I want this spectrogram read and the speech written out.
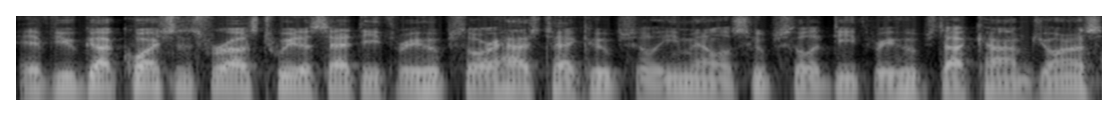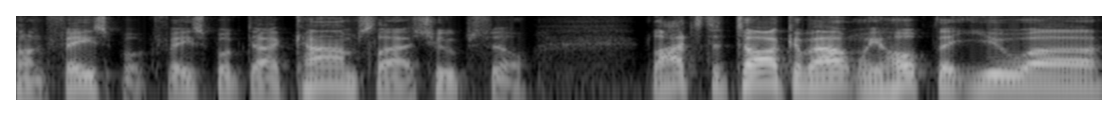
If you've got questions for us, tweet us at D3Hoopsville or hashtag Hoopsville. Email us hoopsville at D3Hoops.com. Join us on Facebook, Facebook.com slash Hoopsville. Lots to talk about, and we hope that you uh,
